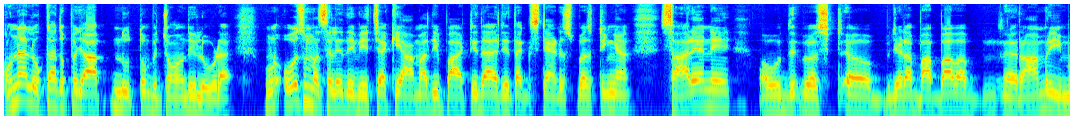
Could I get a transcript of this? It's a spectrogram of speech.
ਉਹਨਾਂ ਲੋਕਾਂ ਤੋਂ ਪੰਜਾਬ ਨੂੰ ਤੋਂ ਬਚਾਉਣ ਦੀ ਲੋੜ ਆ। ਹੁਣ ਉਸ ਮਸਲੇ ਦੇ ਵਿੱਚ ਆ ਕਿ ਆਮ ਆਦਮੀ ਪਾਰਟੀ ਦਾ ਅਜੇ ਤੱਕ ਸਟੈਂਡ ਸਪਸ਼ਟ ਨਹੀਂ ਆ ਸਾਰਿਆਂ ਨੇ ਉਹ ਜਿਹੜਾ ਬਾਬਾ ਵਾ ਰਾਮ ਰਹੀਮ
